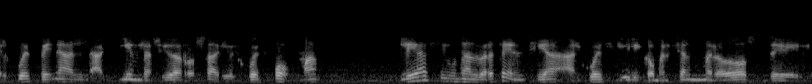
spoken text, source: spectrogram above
el juez penal aquí en la ciudad de Rosario, el juez Posma, le hace una advertencia al juez civil y comercial número 2 de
